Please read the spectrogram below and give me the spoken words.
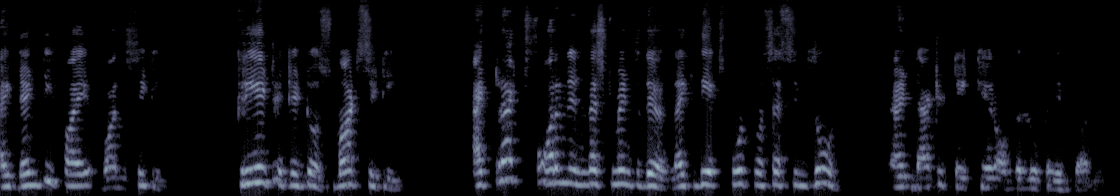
identify one city, create it into a smart city, attract foreign investment there, like the export processing zone, and that will take care of the local employment.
